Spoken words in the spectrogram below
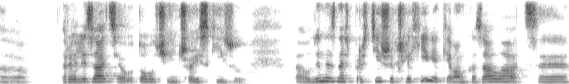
е, реалізація у того чи іншого ескізу. Е, Один із найпростіших шляхів, як я вам казала, це,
